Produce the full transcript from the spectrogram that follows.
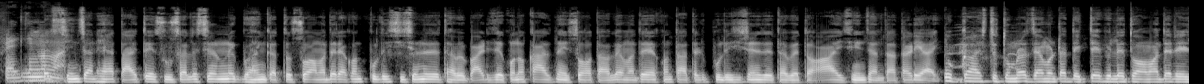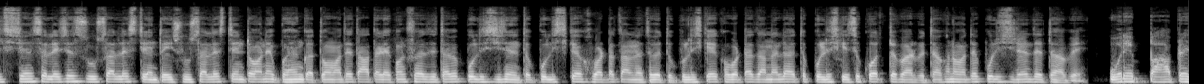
ফ্র্যাঙ্কলিন মামা। সিনচান হ্যাঁ তাই তো এই সুসাইড স্টেশন অনেক ভয়ঙ্কর। তো সো আমাদের এখন পুলিশ স্টেশনে যেতে হবে। বাড়িতে কোনো কাজ নেই। সো তাহলে আমাদের এখন তাড়াতাড়ি পুলিশ স্টেশনে যেতে হবে। তো আয়, সিনচান, তাড়াতাড়ি আয়। তো গাছ তো তোমরা যেমনটা দেখতে পেলে, তো আমাদের রেল স্টেশন চলে এসে সুশালের ট্রেন তো এই সুশালের ট্রেনটা অনেক ভয়ঙ্কর। তো আমাদের তাড়াতাড়ি এখন সরে যেতে হবে পুলিশ স্টেশনে তো পুলিশকে খবরটা জানাতে হবে। তো পুলিশকে খবরটা জানালে হয়তো পুলিশ কিছু করতে পারবে। তো এখন আমাদের পুলিশ স্টেশনে যেতে হবে। ওরে বাপরে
